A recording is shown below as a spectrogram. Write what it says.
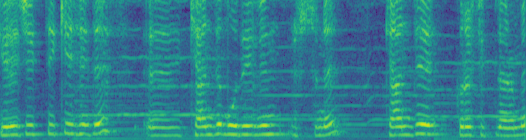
Gelecekteki hedef e, kendi modelinin üstüne kendi grafiklerimi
